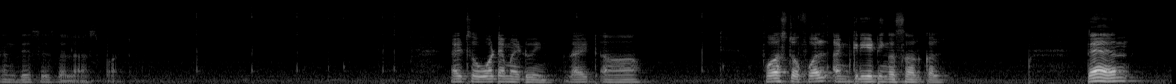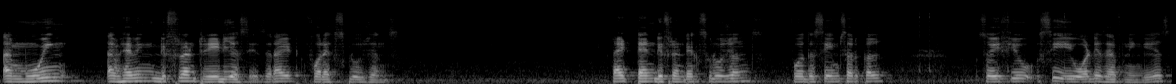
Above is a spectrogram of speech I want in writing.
And this is the last part. Right so what am I doing? Right uh, first of all I'm creating a circle. Then I'm moving I'm having different radiuses right for exclusions. Right 10 different exclusions for the same circle. So if you see what is happening is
